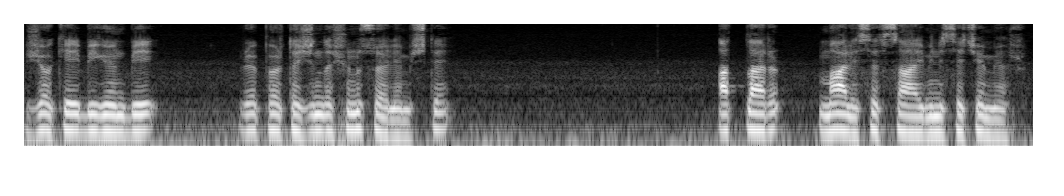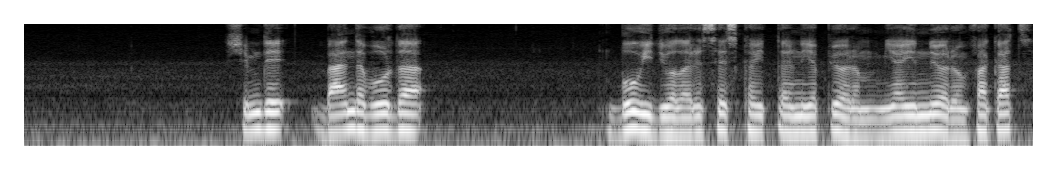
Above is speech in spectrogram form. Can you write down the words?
jokey bir gün bir röportajında şunu söylemişti. Atlar maalesef sahibini seçemiyor. Şimdi ben de burada bu videoları, ses kayıtlarını yapıyorum, yayınlıyorum fakat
